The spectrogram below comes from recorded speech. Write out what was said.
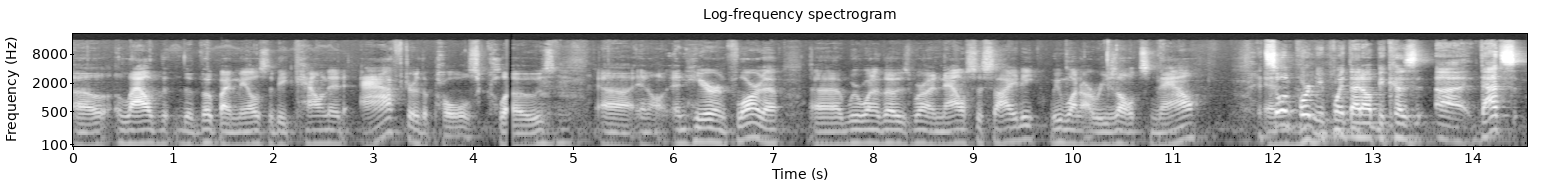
uh, allow the, the vote by mails to be counted after the polls close. Uh, and, and here in Florida, uh, we're one of those, we're a now society. We want our results now. It's so important you point that out because uh, that's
